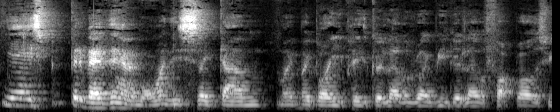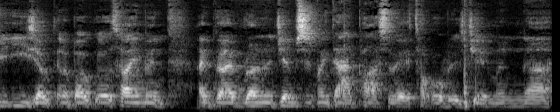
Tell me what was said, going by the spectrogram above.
yeah, it's a bit of everything at the moment. It's like um, my, my boy plays good level rugby, good level football, so he's out and about all the time. And I've got running a gym since my dad passed away. I took over his gym and uh,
